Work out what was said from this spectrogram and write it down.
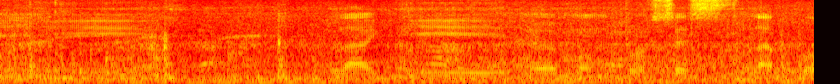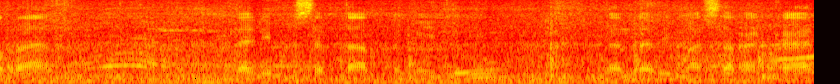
ini lagi e, memproses laporan dari peserta pemilu dan dari masyarakat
